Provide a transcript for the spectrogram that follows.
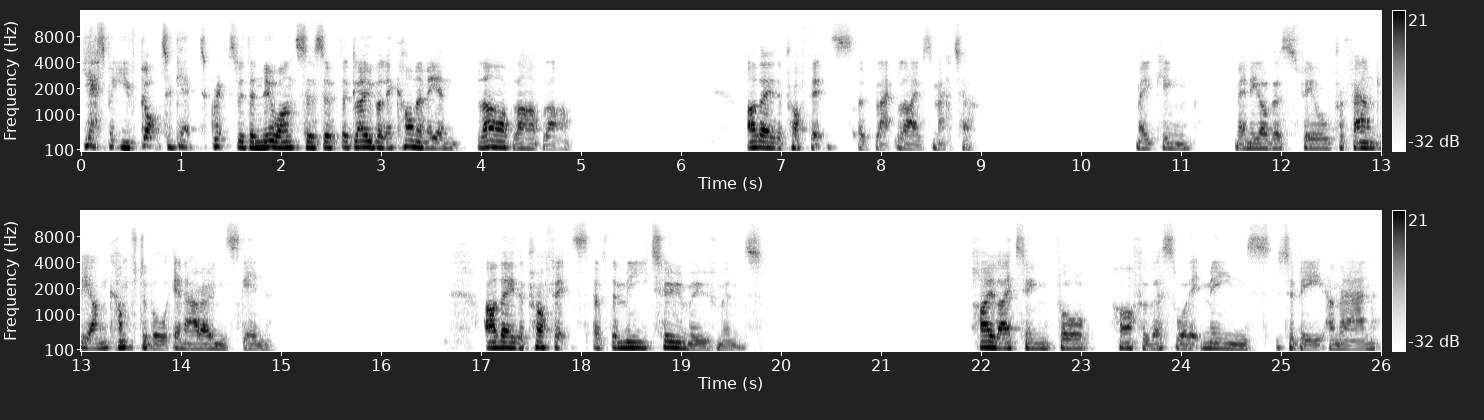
yes, but you've got to get to grips with the nuances of the global economy and blah, blah, blah? Are they the prophets of Black Lives Matter? making many of us feel profoundly uncomfortable in our own skin? Are they the prophets of the Me Too movement, highlighting for half of us what it means to be a man?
